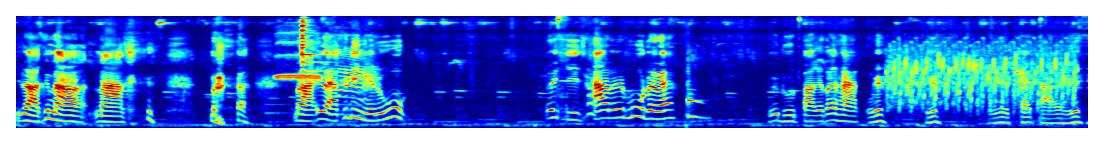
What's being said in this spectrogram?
อีหลาขึ้นนานานาอีหลาขึ้นดิ่งไงลูกเฮ้ขี่ช้างนะไม่พูดเลยนะเฮ้ยดูดปลากันตั้งหักเงี้ยเงี้ยเงี้ยตาตาเลยเงี้ย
